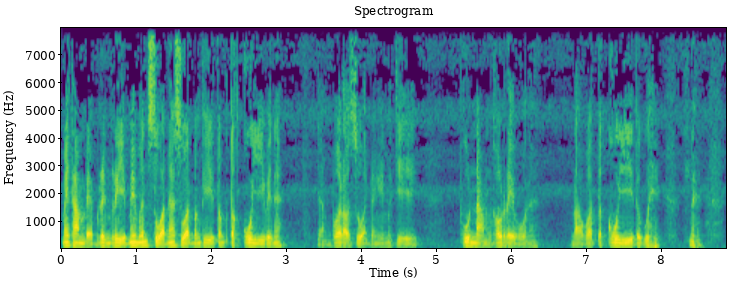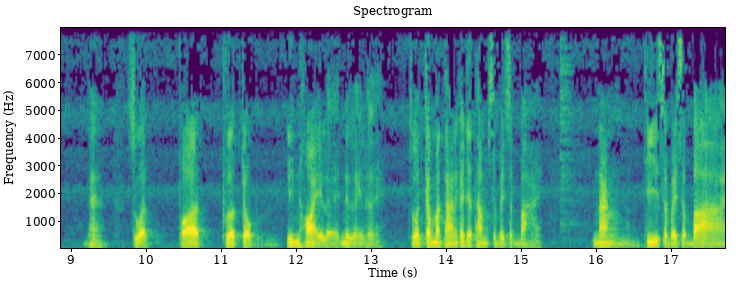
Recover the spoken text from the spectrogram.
ไม่ทำแบบเร่งรีบ ไม่เหมือนสวดนะสวดบางทีต้องตะกุยไปนะอย่างพวกเราสวดอย่างนี้บางทีผู้นำเขาเร็วนะเราก็ตะกุยตะกุยนะสวดพอสวดจบลิ้นห้อยเลย เหนื่อยเลย ส่วนกรรมฐานก็จะทำสบายๆนั่งที่สบาย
